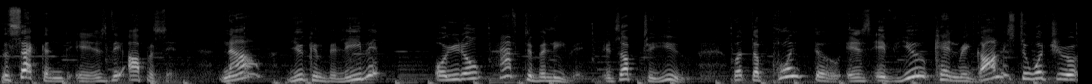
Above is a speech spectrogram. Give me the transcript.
The second is the opposite. Now, you can believe it or you don't have to believe it. It's up to you. But the point, though, is if you can, regardless to what you're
